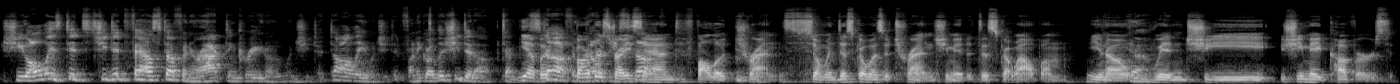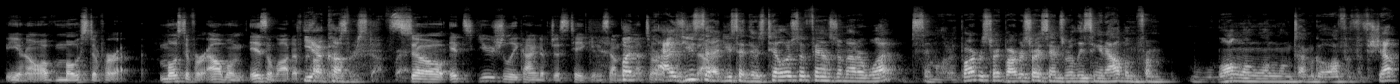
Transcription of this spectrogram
she always did she did fast stuff in her acting career. You know, when she did Dolly, when she did Funny Girl, she did up tempo Yeah, but stuff. and Barbara belty stuff. Streisand followed trends. So when disco was a trend, she made a disco album. You know, Yeah. when she she made covers, you know, of most of her most of her album is a lot of Yeah, cover stuff, right. So it's usually kind of just taking something But that's already as you said, you said there's Taylor Swift fans no matter what. Similar with Barbra Streisand. Barbra Streisand's releasing an album from long, long, long, long time ago off of a shelf,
